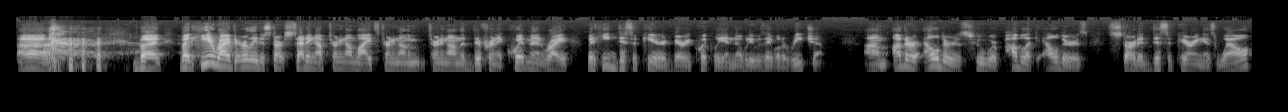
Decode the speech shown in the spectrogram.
Uh, but but he arrived early to start setting up, turning on lights, turning on the turning on the different equipment, right? But he disappeared very quickly, and nobody was able to reach him. Um, other elders who were public elders started disappearing as well,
